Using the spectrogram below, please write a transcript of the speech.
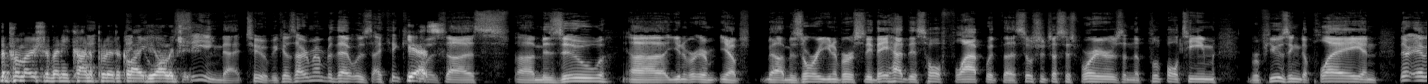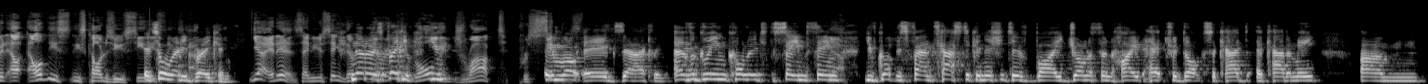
the promotion of any kind of political and ideology. seeing that too, because I remember that was I think it yes. was uh, uh, Mizzou, uh, Univer- you know, uh, Missouri University. They had this whole flap with the social justice warriors and the football team refusing to play, and there. I mean, all, all, these these colleges you see, it's already breaking. Yeah, it is, and you're saying no, no, it's breaking. Enrollment you, dropped precipitously. exactly. Evergreen College, the same thing. Yeah. You've got this fantastic initiative by Jonathan Haidt Heterodox Acad- Academy. Um,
